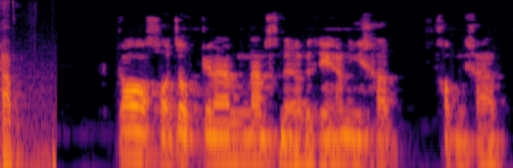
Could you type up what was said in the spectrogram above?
ครับ ก็ขอจบการนำเสนอเป็นเพียงเท่านี้ครับ ขอบคุณครับ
